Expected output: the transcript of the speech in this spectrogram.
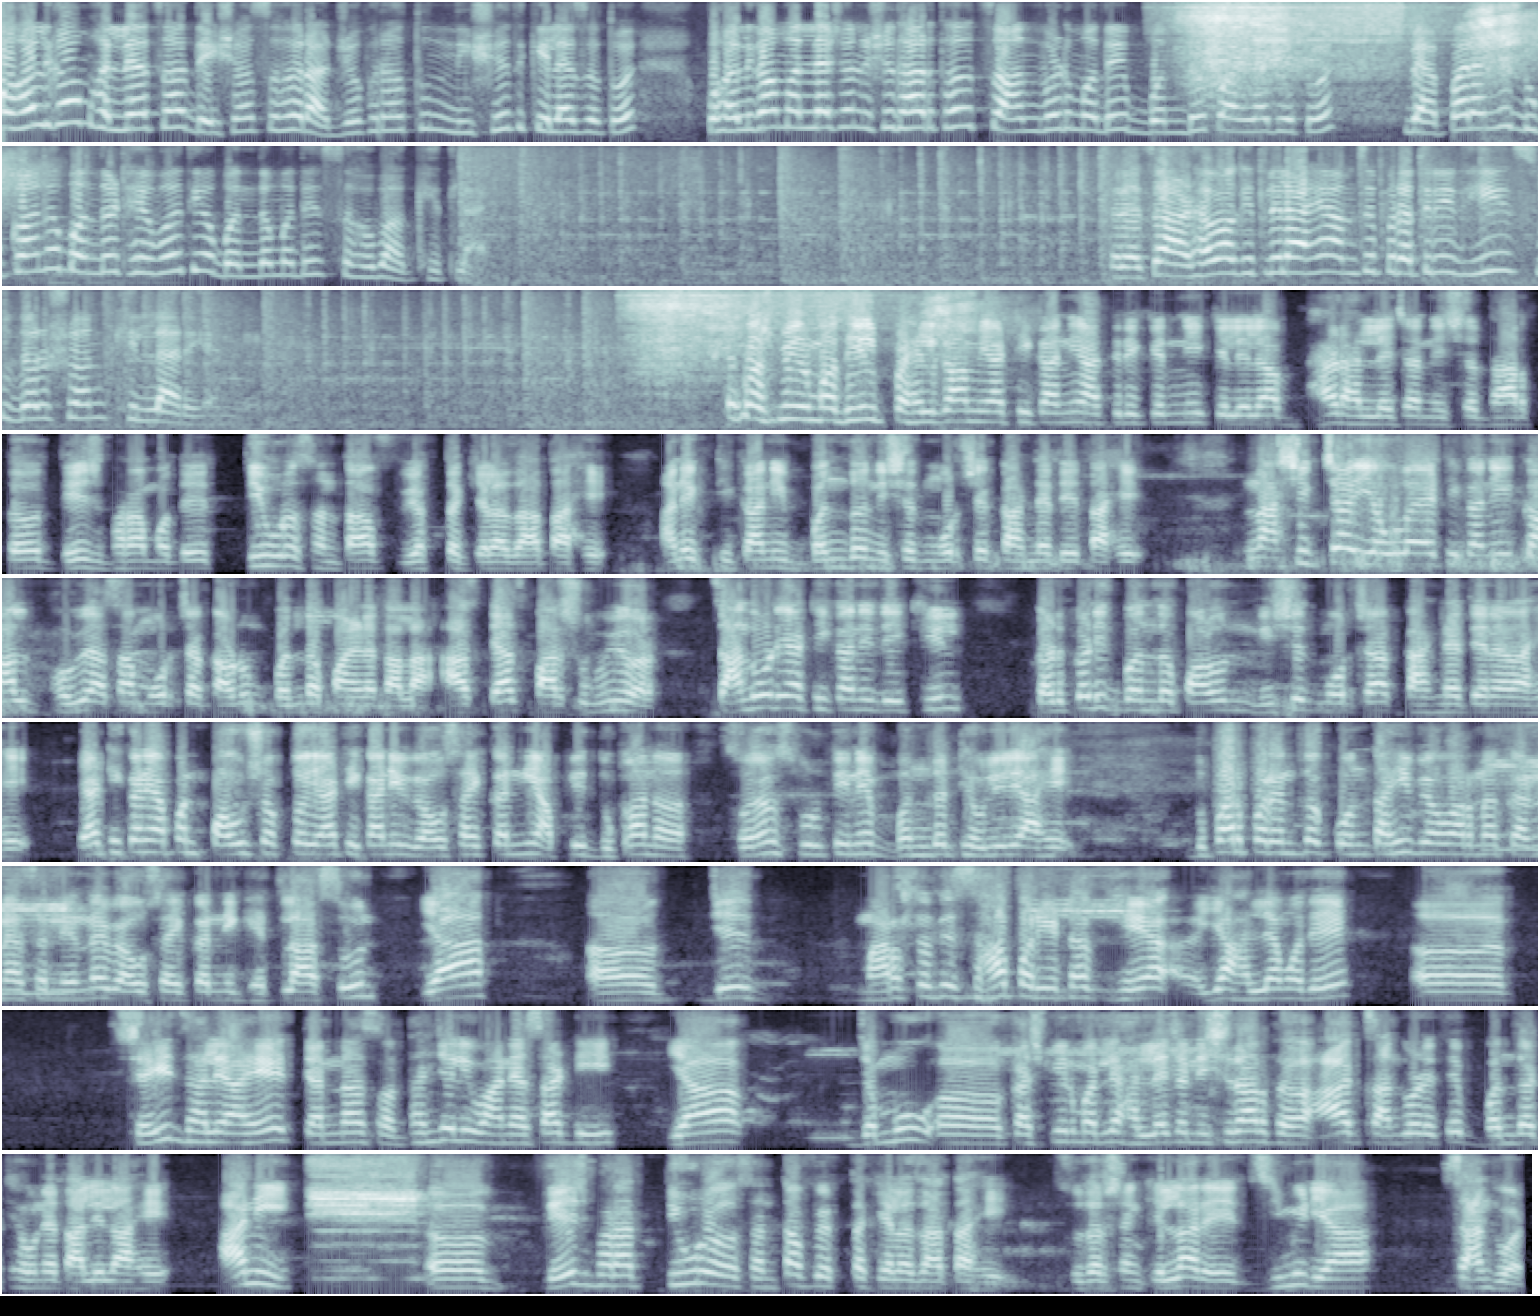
पहलगाम हल्ल्याचा देशासह राज्यभरातून निषेध केला जातोय. पहलगाम हल्ल्याच्या निषेधार्थ चांदवडमध्ये बंद पाळण्यात येतोय. व्यापाऱ्यांनी दुकानं बंद ठेवत या बंदमध्ये सहभाग घेतलाय. तर याचा आढावा घेतलेला आहे आमचे प्रतिनिधी सुदर्शन खिल्लारे यांनी. काश्मीरमधील पहलगाम या ठिकाणी अतिरेक्यांनी केलेल्या भ्याड हल्ल्याच्या निषेधार्थ देशभरामध्ये तीव्र संताप व्यक्त केला जात आहे. अनेक ठिकाणी बंद निषेध मोर्चे काढण्यात येत आहे. नाशिकच्या येवला या ठिकाणी काल भव्य असा मोर्चा काढून बंद पाळण्यात आला. आज त्याच पार्श्वभूमीवर चांदवड या ठिकाणी देखील कडकडीत बंद पाळून निषेध मोर्चा काढण्यात येणार आहे. या ठिकाणी आपण पाहू शकतो या ठिकाणी व्यावसायिकांनी आपली दुकानं स्वयंस्फूर्तीने बंद ठेवलेली आहे. दुपारपर्यंत कोणताही व्यवहार न करण्याचा निर्णय व्यावसायिकांनी घेतला असून या जे महाराष्ट्रातले सहा पर्यटक हे या हल्ल्यामध्ये शहीद झाले आहेत. त्यांना श्रद्धांजली वाहण्यासाठी या जम्मू काश्मीर मधल्या हल्ल्याच्या निषेधार्थ आज चांदवड येथे बंद ठेवण्यात आलेला आहे. आणि देशभरात तीव्र संताप व्यक्त केला जात आहे. सुदर्शन किल्लारे झी मीडिया चांदवड.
